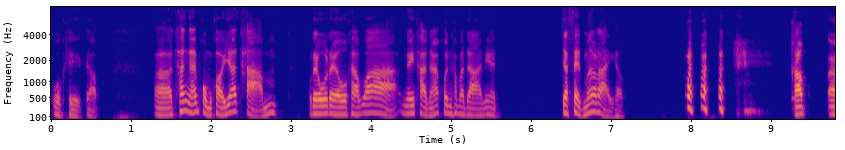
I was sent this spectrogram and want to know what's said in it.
โอเคครับอ่าถ้างั้นผมขออนุญาตถามเร็วๆครับว่าในฐานะคนธรรมดาเนี่ย จะเสร็จเมื่อไหร่ครับ ครับเอ่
